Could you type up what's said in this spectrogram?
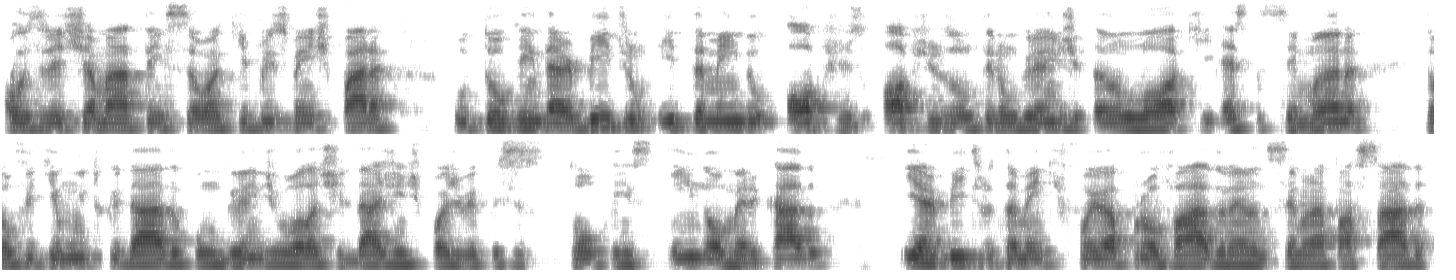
Gostaria de chamar a atenção aqui, principalmente para o token da Arbitrum e também do Options. Options vão ter um grande unlock esta semana, então fiquem muito cuidado com grande volatilidade. A gente pode ver com esses tokens indo ao mercado. E Arbitrum também, que foi aprovado né, semana passada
